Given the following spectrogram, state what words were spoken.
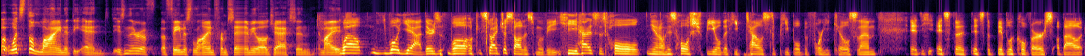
what, what's the line at the end? Isn't there a, a famous line from Samuel L. Jackson? Am I? Well, well, yeah. There's well, okay, so I just saw this movie. He has this whole, you know, his whole spiel that he tells to people before he kills them. It he, it's the it's the biblical verse about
